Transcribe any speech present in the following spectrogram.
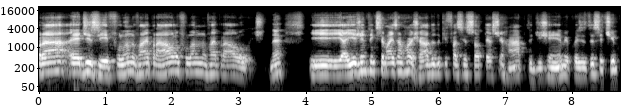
para é, dizer fulano vai para aula, fulano não vai para aula hoje, né? E aí a gente tem que ser mais arrojado do que fazer só teste rápido de IgM, coisas desse tipo,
